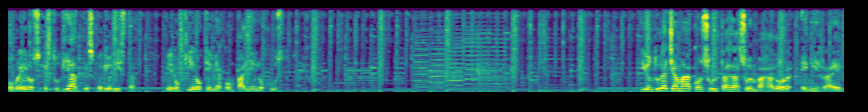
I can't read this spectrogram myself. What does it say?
obreros, estudiantes, periodistas, pero quiero que me acompañen lo justo. Y Honduras llama a consultas a su embajador en Israel.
